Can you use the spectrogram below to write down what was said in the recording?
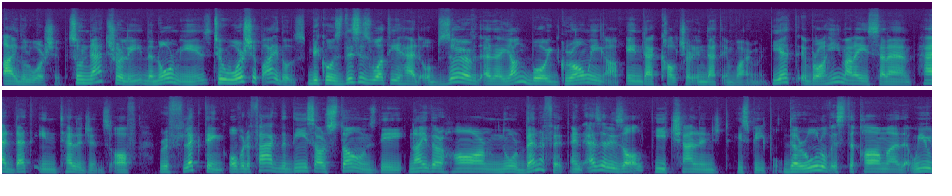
idol worship. So naturally, the norm is to worship idols because this is what he had observed as a young boy growing up in that culture, in that environment. Yet Ibrahim salam had that intelligence of reflecting over the fact that these are stones they neither harm nor benefit. And as a result he challenged his people. The rule of istiqamah that we will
